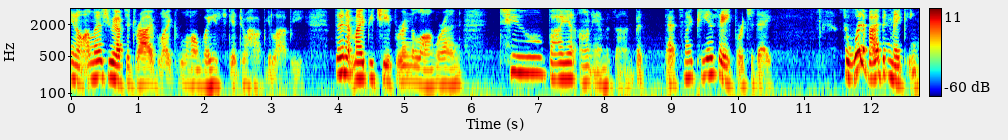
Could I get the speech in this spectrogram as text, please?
you know, unless you have to drive like long ways to get to Hobby Lobby, then it might be cheaper in the long run to buy it on Amazon. But that's my PSA for today. So what have I been making?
